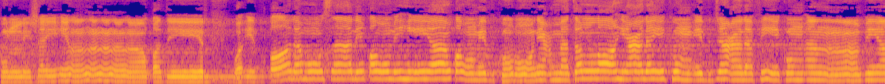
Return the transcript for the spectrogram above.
كل شيء قدير. وإذ قال موسى لقومه يا قوم اذكروا نعمة الله عليكم إذ جعل فيكم أنبياء.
